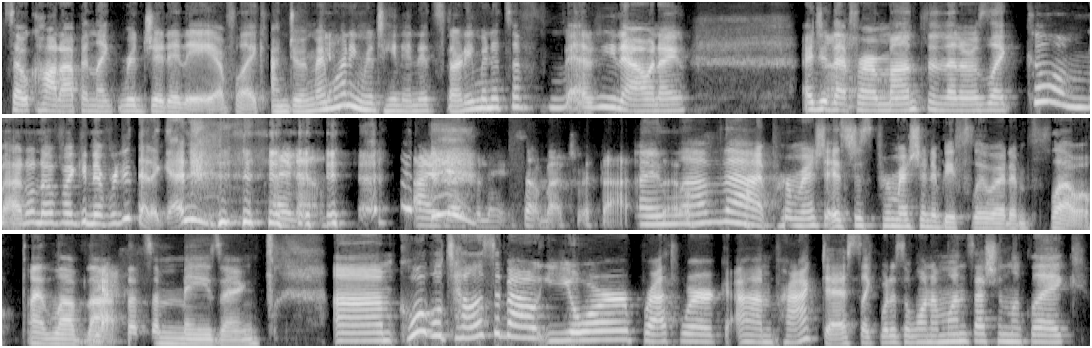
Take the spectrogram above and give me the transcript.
so caught up in like rigidity of like I'm doing my morning routine and it's 30 minutes of eh, you know, and I I did that for a month and then I was like, come, I don't know if I can ever do that again. I know. I resonate so much with that. I so. love that. Permission. It's just permission to be fluid and flow. I love that. Yes. That's amazing. Um, cool. Well, tell us about your breath work um, practice. Like, what does a one on one session look like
